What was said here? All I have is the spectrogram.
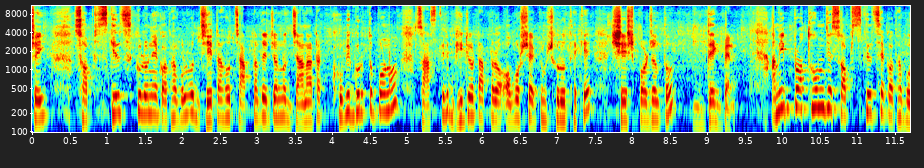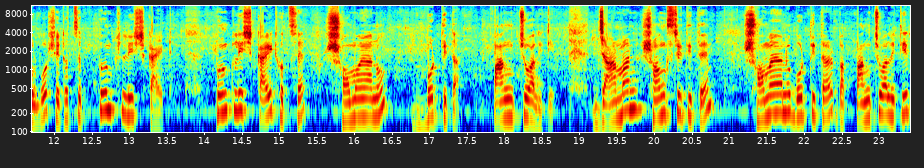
সেই সফট স্কিলসগুলো নিয়ে কথা বলব, যেটা হচ্ছে আপনাদের জন্য জানাটা খুবই গুরুত্বপূর্ণ। সো আজকের ভিডিওটা আপনারা অবশ্যই একদম শুরু থেকে শেষ পর্যন্ত দেখবেন। আমি প্রথম যে সফট স্কিলসের কথা বলব, সেটা হচ্ছে পুঙ্কলিশ কাইট পুঙ্কলিশ কাইট হচ্ছে সময়ানুবর্তিতা পাংচুয়ালিটি জার্মান সংস্কৃতিতে সময়ানুবর্তিতার বা পাংচুয়ালিটির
